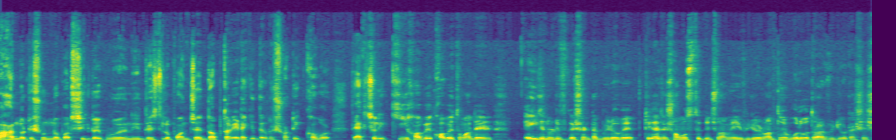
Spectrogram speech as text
বাহান্নটি শূন্যপদ শীঘ্রই পূরণের নির্দেশ দিল পঞ্চায়েত দপ্তর, এটা কিন্তু একটা সঠিক খবর। তো অ্যাকচুয়ালি কী হবে, কবে তোমাদের এই যে নোটিফিকেশনটা বেরোবে, ঠিক আছে? সমস্ত কিছু আমি এই ভিডিওর মাধ্যমে বলব। তো আর ভিডিওটা শেষ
